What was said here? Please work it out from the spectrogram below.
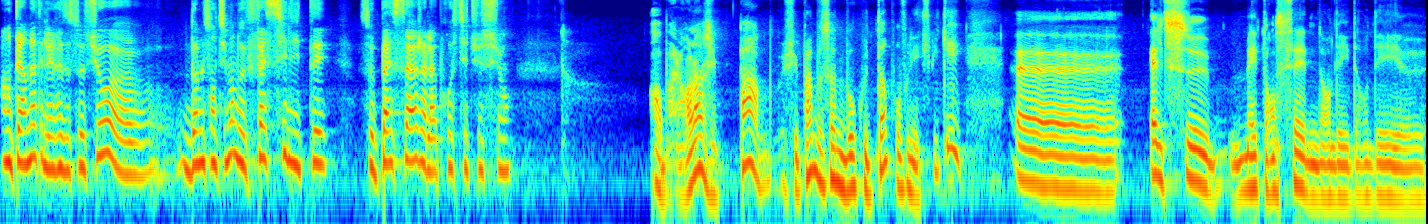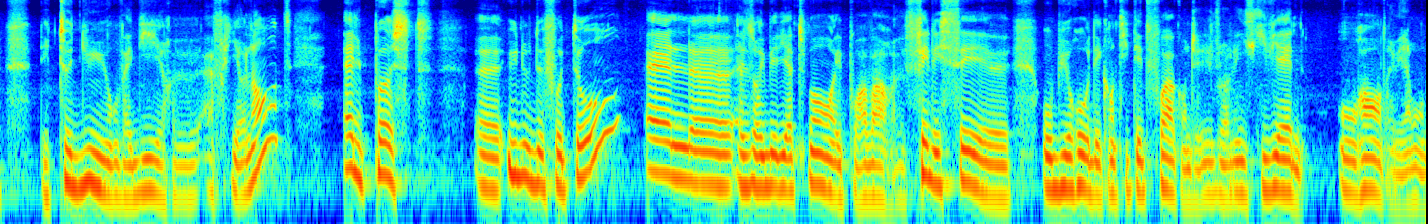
Internet et les réseaux sociaux euh, donnent le sentiment de faciliter ce passage à la prostitution? Oh, bah alors là, j'ai pas, j'ai pas besoin de beaucoup de temps pour vous l'expliquer. Euh, elles se mettent en scène dans des, dans des, euh, des tenues, on va dire, euh, affriolantes. Elles postent une ou deux photos euh, elles, ont immédiatement, et pour avoir fait euh, au bureau des quantités de fois, quand j'ai des journalistes qui viennent, on rentre, évidemment,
